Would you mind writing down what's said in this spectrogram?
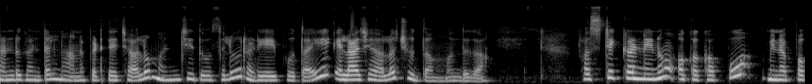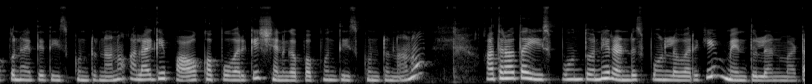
రెండు గంటలు నానపెడితే చాలు మంచి దోశలు రెడీ అయిపోతాయి. ఎలా చేయాలో చూద్దాం ముందుగా. ఫస్ట్ ఇక్కడ నేను ఒక కప్పు మినప్పప్పునైతే తీసుకుంటున్నాను. అలాగే పావు కప్పు వరకు శనగపప్పును తీసుకుంటున్నాను. ఆ తర్వాత ఈ స్పూన్తోని రెండు స్పూన్ల వరకు మెంతులు అనమాట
